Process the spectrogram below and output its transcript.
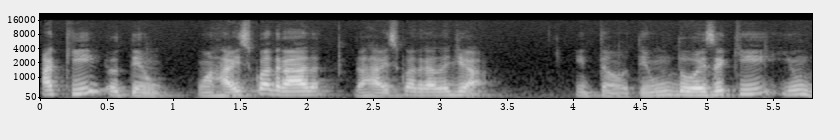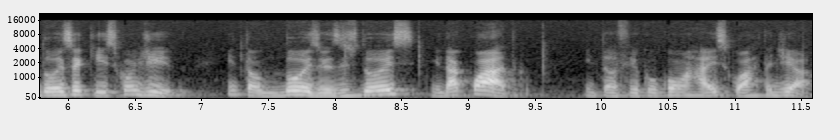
Aqui eu tenho uma raiz quadrada da raiz quadrada de A. Então, eu tenho um 2 aqui e um 2 aqui escondido. Então, 2 vezes 2 me dá 4. Então, eu fico com a raiz quarta de A.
